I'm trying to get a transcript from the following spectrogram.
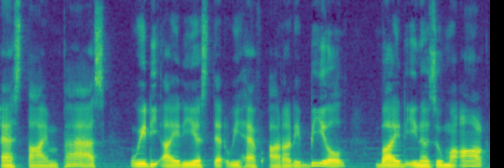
As time passed, with the ideas that we have already built by the Inazuma arc,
